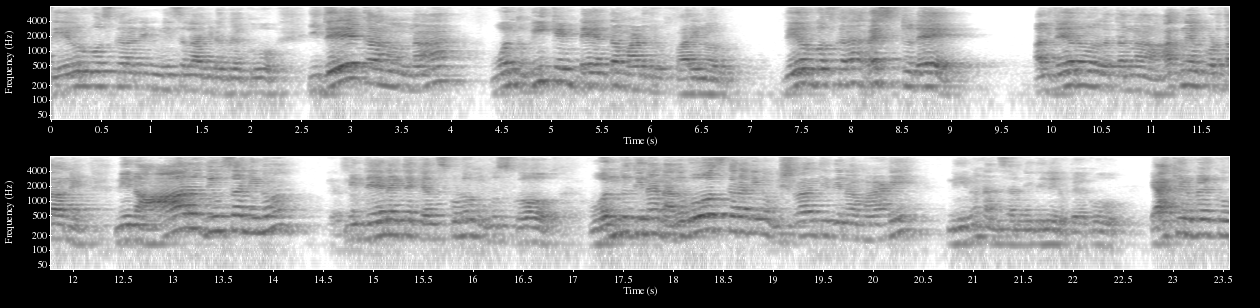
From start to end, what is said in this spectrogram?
ದೇವ್ರಿಗೋಸ್ಕರ ನೀನು ಮೀಸಲಾಗಿಡಬೇಕು. ಇದೇ ಕಾನೂನ್ನ ಒಂದು ವೀಕೆಂಡ್ ಡೇ ಅಂತ ಮಾಡಿದ್ರು ಫಾರಿನವರು ದೇವ್ರಿಗೋಸ್ಕರ ರೆಸ್ಟ್ ಡೇ ಅಲ್ಲಿ ದೇವರು ತನ್ನ ಆಜ್ಞೆಯಲ್ಲಿ ಕೊಡ್ತಾವನೆ ನೀನು ಆರು ದಿವಸ ನೀನು ನಿಂದೇನೈತೆ ಕೆಲ್ಸಗಳು ಮುಗಿಸ್ಕೋ. ಒಂದು ದಿನ ನನಗೋಸ್ಕರ ನೀನು ವಿಶ್ರಾಂತಿ ದಿನ ಮಾಡಿ ನೀನು ನನ್ನ ಸನ್ನಿಧಿಲಿ ಇರಬೇಕು. ಯಾಕಿರ್ಬೇಕು?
